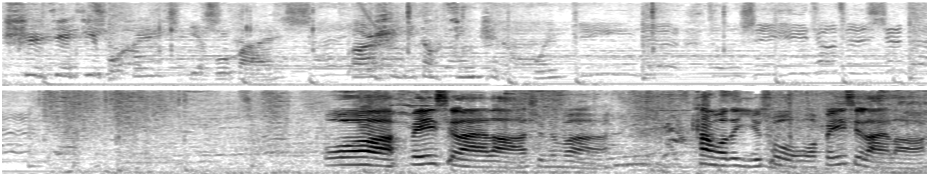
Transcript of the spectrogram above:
世界既不黑也不白，而是一道精致的灰。哇，飞起来了，兄弟们，看我的移速，我飞起来了。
